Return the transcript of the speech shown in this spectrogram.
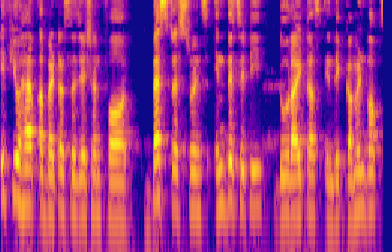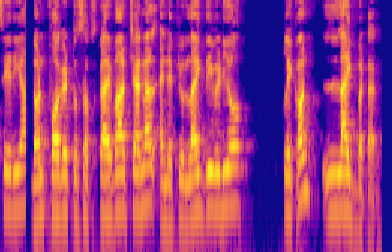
If you have a better suggestion for best restaurants in the city, do write us in the comment box area. Don't forget to subscribe our channel and if you like the video, click on like button.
